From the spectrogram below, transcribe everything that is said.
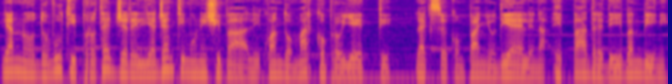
Li hanno dovuti proteggere gli agenti municipali quando Marco Proietti, l'ex compagno di Elena e padre dei bambini,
